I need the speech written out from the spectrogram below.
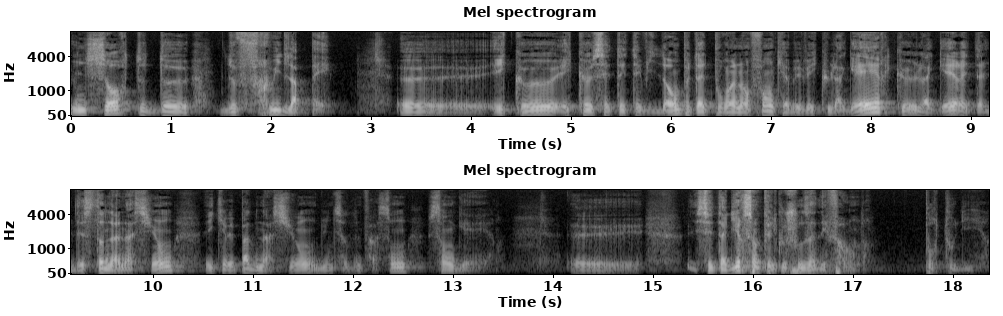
une sorte de, de fruit de la paix. Euh, et que et que c'était évident, peut-être pour un enfant qui avait vécu la guerre, que la guerre était le destin de la nation et qu'il n'y avait pas de nation, d'une certaine façon, sans guerre. C'est-à-dire sans quelque chose à défendre, pour tout dire,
